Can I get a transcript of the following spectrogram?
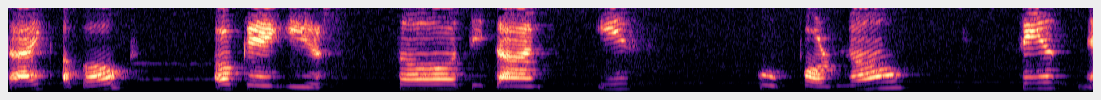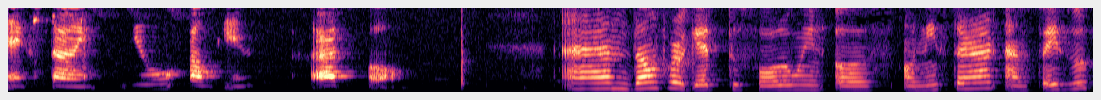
think about. Okay, gears. So the time is up for now. See you next time. You audience at home. And don't forget to following us on Instagram and Facebook.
